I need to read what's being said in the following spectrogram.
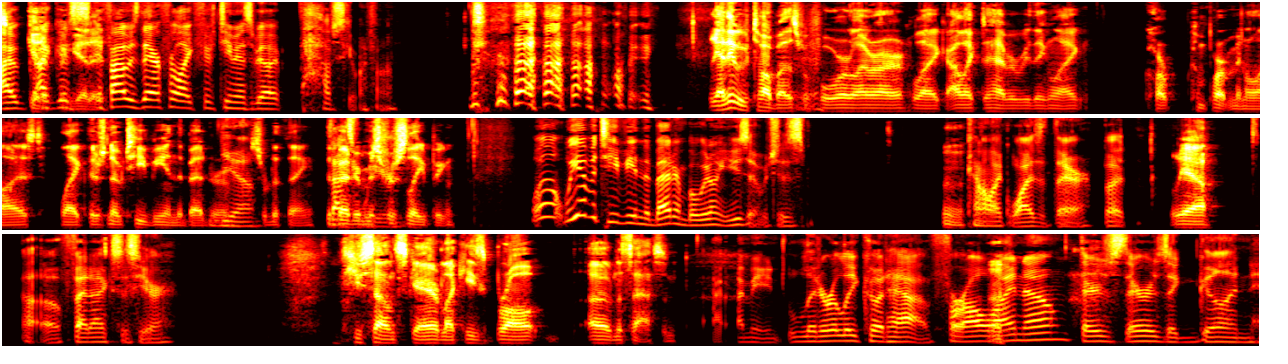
I, I guess if I was there for like 15 minutes, I'd be like, I'll just get my phone. Yeah, I think we've talked about this before. Like, like I like to have everything like compartmentalized. Like there's no TV in the bedroom, Yeah. sort of thing. The That's bedroom is for sleeping. well, we have a TV in the bedroom, but we don't use it, which is Hmm. kind of like why is it there? But Yeah. uh oh, FedEx is here. You sound scared, like he's brought an assassin. I- mean, literally could have. For all I know, there's there is a gun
